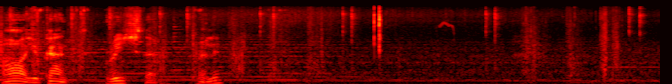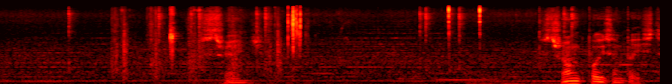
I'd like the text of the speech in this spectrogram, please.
Ah, you can't reach there, really? Strange. Strong poison paste.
